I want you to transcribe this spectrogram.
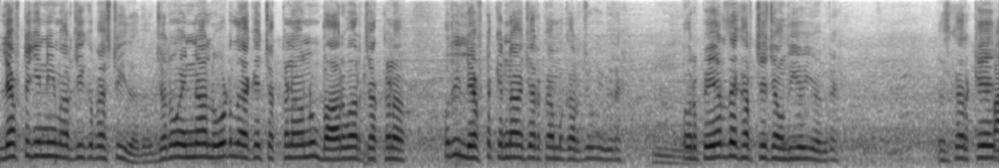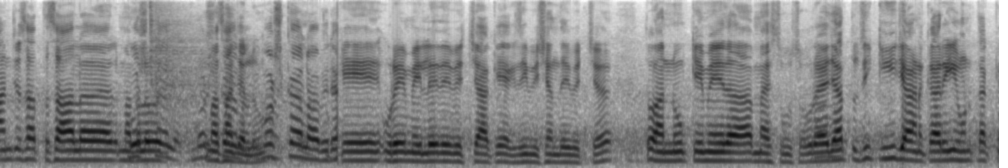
ਲਿਫਟ ਜਿੰਨੀ ਮਰਜ਼ੀ ਕਪੈਸਿਟੀ ਦੇ ਦਿਓ ਜਦੋਂ ਇੰਨਾ ਲੋਡ ਲੈ ਕੇ ਚੱਕਣਾ ਉਹਨੂੰ ਬਾਰ-ਬਾਰ ਚੱਕਣਾ ਉਹਦੀ ਲਿਫਟ ਕਿੰਨਾ ਚਿਰ ਕੰਮ ਕਰ ਜੂਗੀ ਵੀਰੇ? ਉਹ ਰਿਪੇਅਰ ਦੇ ਖਰਚੇ ਚ ਆਉਂਦੀ ਹੋਈ ਆ ਵੀਰੇ। ਇਸ ਕਰਕੇ 5-7 ਸਾਲ ਮਤਲਬ ਮਸਾਂ ਚੱਲੂ। ਮੁਸ਼ਕਲ ਆ ਵੀਰੇ। ਕਿ ਉਰੇ ਮੇਲੇ ਦੇ ਵਿੱਚ ਆ ਕੇ ਐਗਜ਼ੀਬਿਸ਼ਨ ਦੇ ਵਿੱਚ ਤੁਹਾਨੂੰ ਕਿਵੇਂ ਦਾ ਮਹਿਸੂਸ ਹੋ ਰਿਹਾ ਜਾਂ ਤੁਸੀਂ ਕੀ ਜਾਣਕਾਰੀ ਹੁਣ ਤੱਕ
